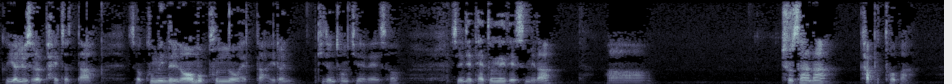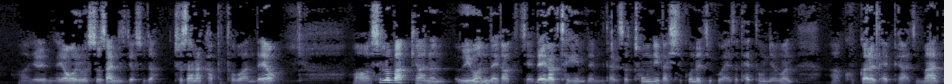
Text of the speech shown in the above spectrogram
그 연루소를 파헤쳤다. 그래서 국민들이 너무 분노했다. 이런 기존 정치인에 대해서. 그래서 이제 대통령이 됐습니다. 어, 주사나 카프토바. 어, 영어로는 수산이죠. 수자. 주사나 카프토바인데요. 어, 슬로바키아는 의원 내각제, 내각 책임제입니다. 그래서 총리가 실권을 쥐고 해서 대통령은 어, 국가를 대표하지만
